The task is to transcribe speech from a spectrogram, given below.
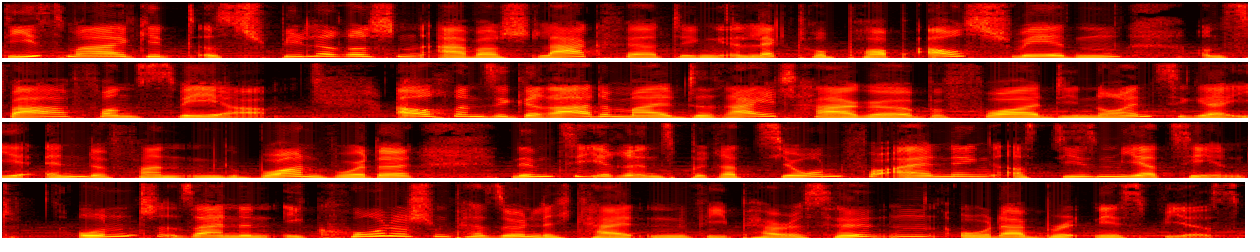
Diesmal gibt es spielerischen, aber schlagfertigen Elektropop aus Schweden und zwar von Svea. Auch wenn sie gerade mal drei Tage bevor die 90er ihr Ende fanden geboren wurde, nimmt sie ihre Inspiration vor allen Dingen aus diesem Jahrzehnt und seinen ikonischen Persönlichkeiten wie Paris Hilton oder Britney Spears.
